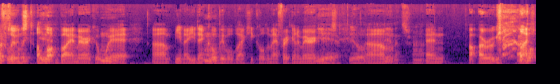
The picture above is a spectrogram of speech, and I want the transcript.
influenced a yeah. Mm. lot by America, where um, you know you don't call people black, you call them African Americans. you're- Um, yeah, that's right. And I, I Uh, like, well,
